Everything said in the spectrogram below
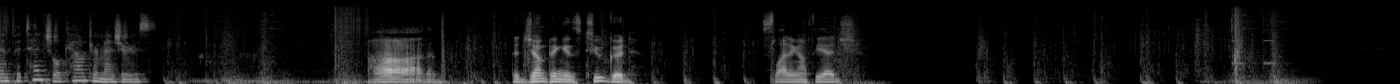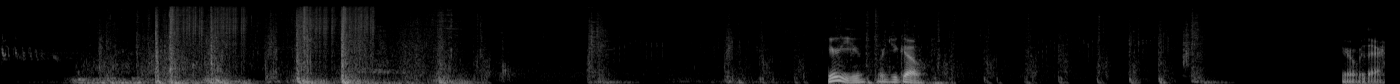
and potential countermeasures. Ah, the, the jumping is too good. Sliding off the edge. Hear you. Where'd you go? You're over there.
